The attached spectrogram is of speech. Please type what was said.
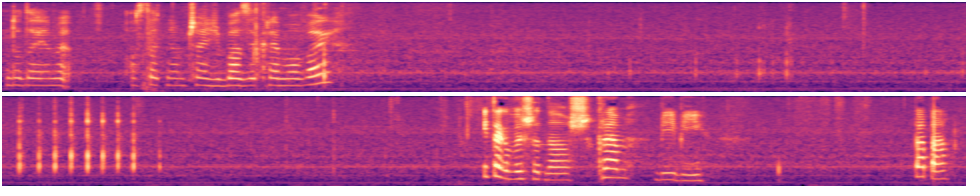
Dodajemy ostatnią część bazy kremowej. I tak wyszedł nasz krem BB. Pa, pa.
